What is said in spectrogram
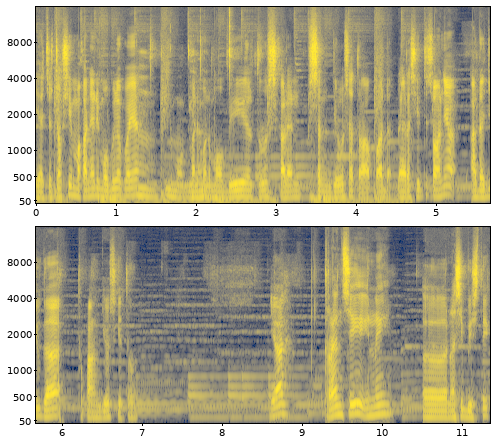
ya cocok sih makannya di mobil apa ya? Hmm, di mobil. Mobil terus kalian pesen jus atau apa. Da- daerah situ soalnya ada juga tukang jus gitu. Ya keren sih ini eh, nasi bistik.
